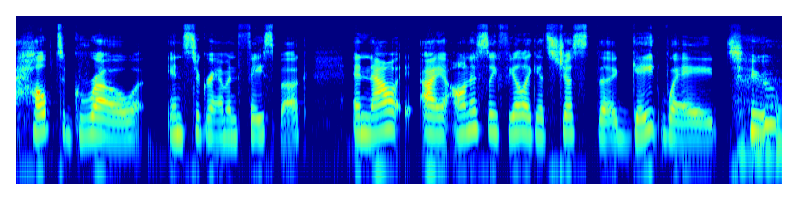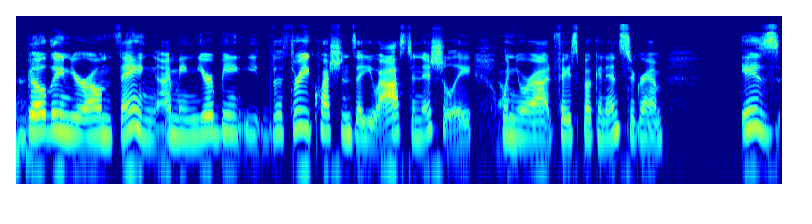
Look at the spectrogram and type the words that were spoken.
helped grow Instagram and Facebook, and now I honestly feel like it's just the gateway to building your own thing. I mean, you're being the three questions that you asked initially when you were at Facebook and Instagram is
